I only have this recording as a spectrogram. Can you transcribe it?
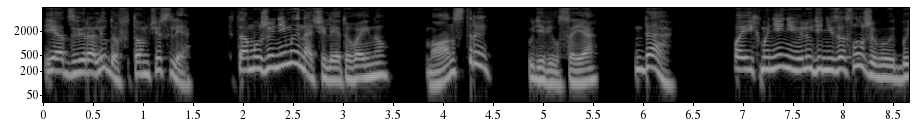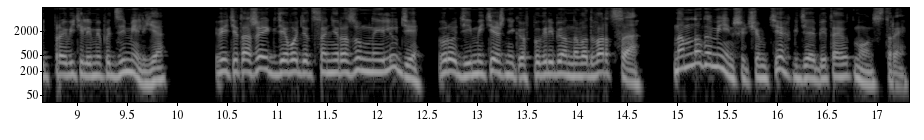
и от зверолюдов в том числе. К тому же не мы начали эту войну. Монстры? Удивился я. Да. По их мнению, люди не заслуживают быть правителями подземелья. Ведь этажей, где водятся неразумные люди, вроде мятежников погребенного дворца, намного меньше, чем тех, где обитают монстры.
